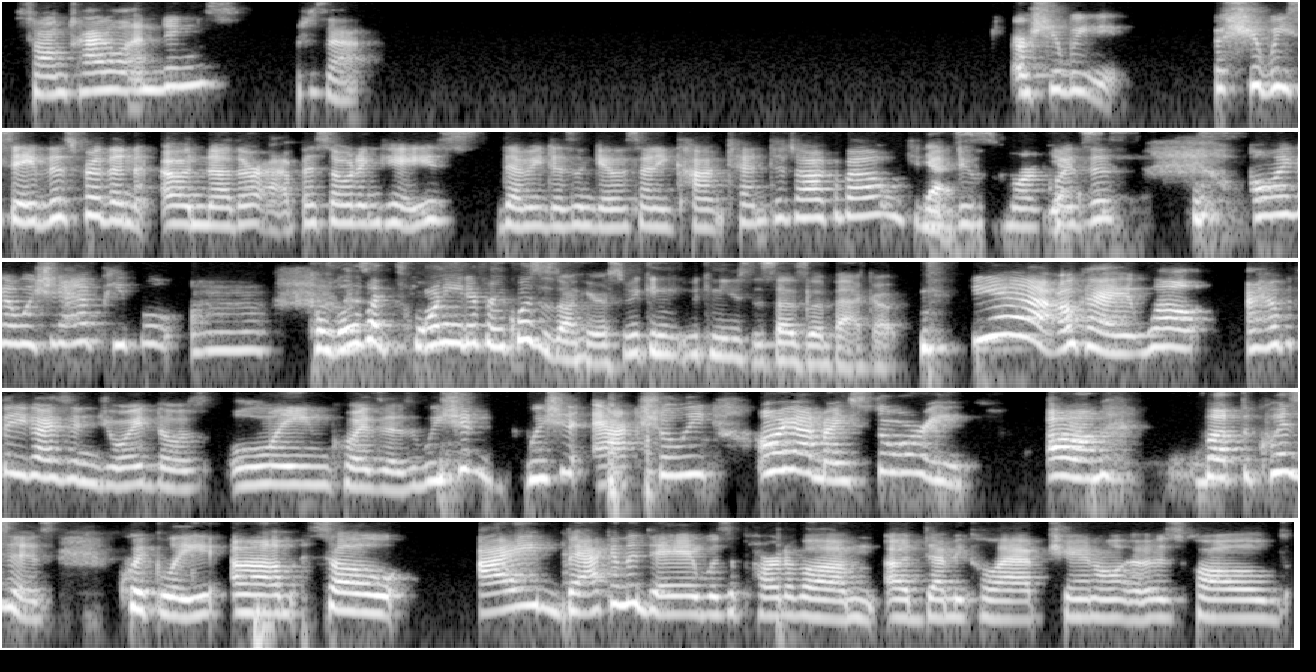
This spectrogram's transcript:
Song title endings. What is that? Or should we should we save this for the another episode in case Demi doesn't give us any content to talk about? We can Yes. do more Yes. quizzes? Oh my god, we should have people. Uh, because there's like 20 different quizzes on here, so we can we can use this as a backup. yeah. Okay. Well, I hope that you guys enjoyed those lame quizzes. We should we should actually. Oh my god, my story. Um, about the quizzes quickly. Um, so I back in the day I was a part of um a Demi collab channel. It was called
